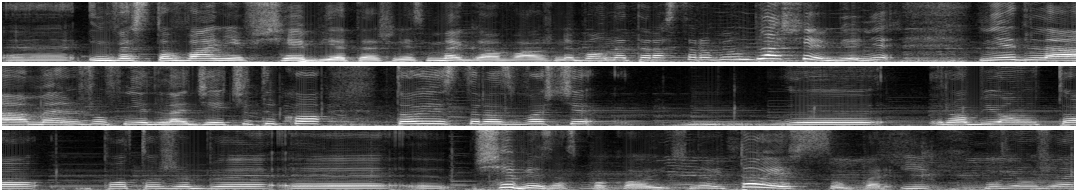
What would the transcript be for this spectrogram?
e, inwestowanie w siebie też jest mega ważne, bo one teraz to robią dla siebie, nie, nie dla mężów, nie dla dzieci, tylko to jest teraz właśnie robią to po to, żeby e, e, siebie zaspokoić. No i to jest super. I mówią, że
